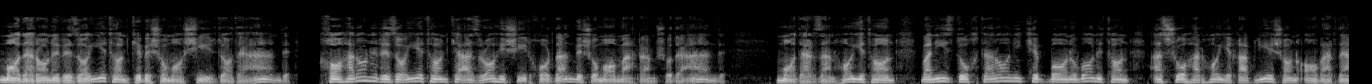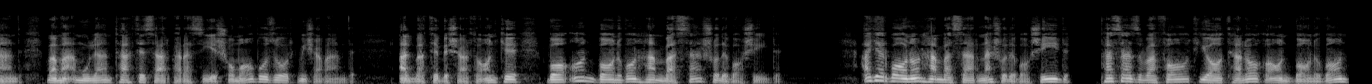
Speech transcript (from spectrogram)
مادران رضاییتان که به شما شیر داده اند، خواهران رضاییتان که از راه شیر خوردن به شما محرم شده اند، مادرزنهایتان و نیز دخترانی که بانوانتان از شوهرهای قبلیشان آوردند و معمولا تحت سرپرستی شما بزرگ می‌شوند. البته به شرط آنکه با آن بانوان هم بستر شده باشید. اگر با آنان هم بستر نشده باشید پس از وفات یا طلاق آن بانوان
